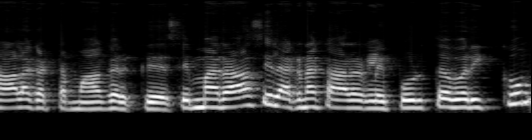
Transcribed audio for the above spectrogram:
காலகட்டமாக இருக்குது சிம்ம ராசி லக்னக்காரர்களை பொறுத்த வரைக்கும்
